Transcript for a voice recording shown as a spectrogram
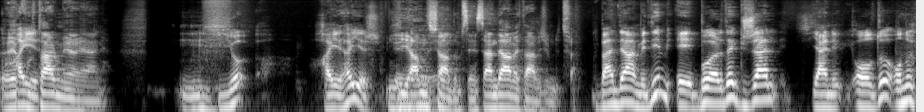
Öyle Hayır. kurtarmıyor yani. Yo- hayır hayır Ee, Yanlış anladım seni. Sen devam et abicim lütfen. ben devam edeyim E, bu arada güzel yani oldu onu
